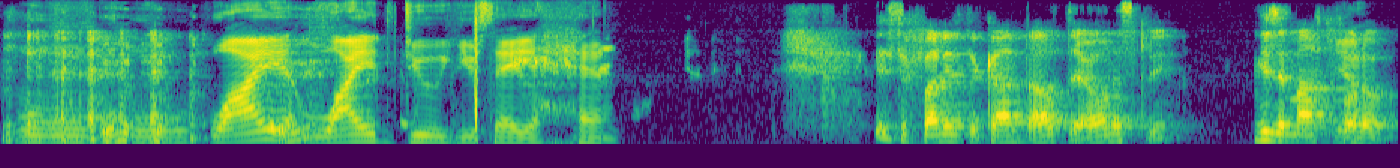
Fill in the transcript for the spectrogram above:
why? Why do you say him? He's the funniest account out there, honestly. He's a must Yeah. follow.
